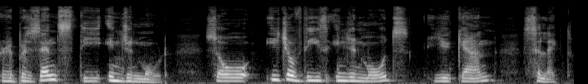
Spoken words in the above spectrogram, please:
represents the engine mode. So each of these engine modes you can select.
